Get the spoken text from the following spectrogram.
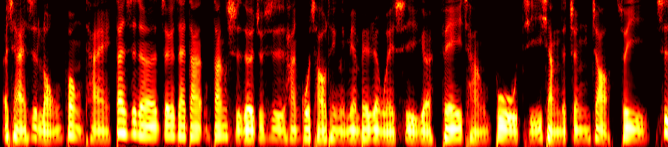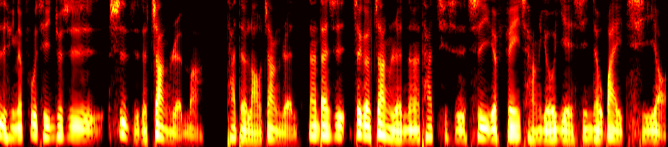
而且还是龙凤胎。但是呢，这个在当当时的就是韩国朝廷里面被认为是一个非常不吉祥的征兆，所以世子平的父亲就是世子的丈人嘛。他的老丈人，那但是这个丈人呢，他其实是一个非常有野心的外戚哦，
